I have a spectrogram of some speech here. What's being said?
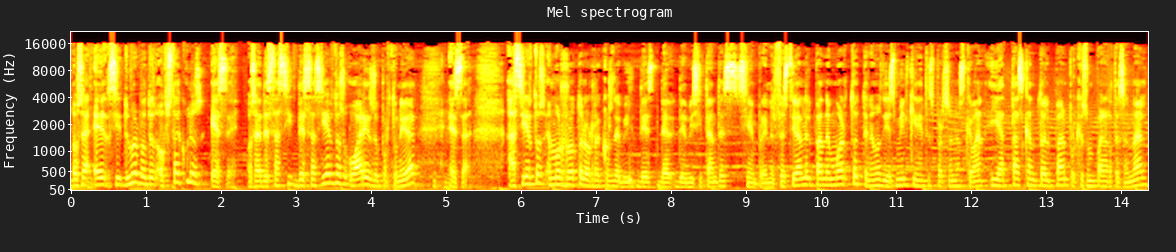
O sea, eh, si tú me preguntas obstáculos, ese. O sea, desaci- desaciertos o áreas de oportunidad, esa. Aciertos, hemos roto los récords de, vi- de- de- de visitantes siempre. En el Festival del Pan de Muerto tenemos 10.500 personas que van y atascan todo el pan porque es un pan artesanal,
